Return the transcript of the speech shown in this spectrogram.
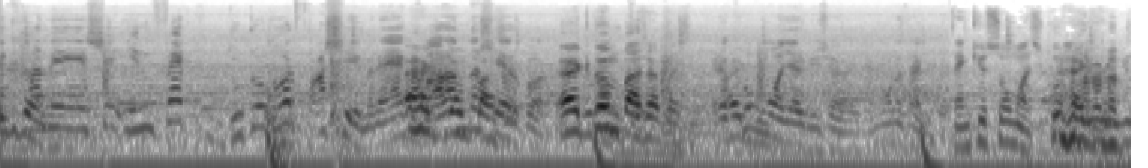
একদম। এখানে এসে ইনফ্যাক্ট দুটো ঘর পাশে মানে এক একদম বারান্দা শেয়ার কর। একদম পাশাপাশি। এটা খুব মজার বিষয় হয়েছে মনে থাকবে। থ্যাংক ইউ সো মাচ খুব ভালো লাগল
